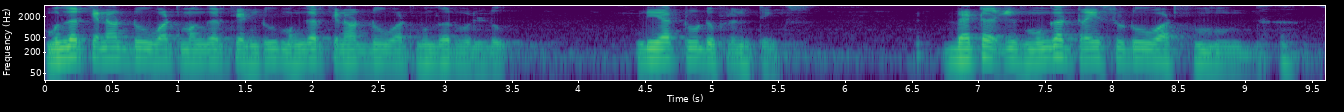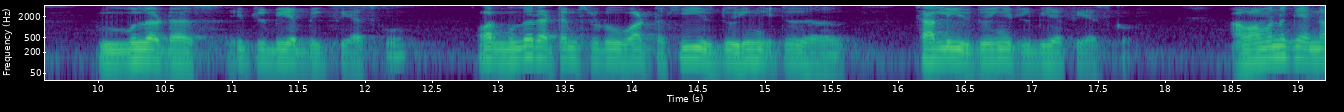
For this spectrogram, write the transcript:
Muller cannot do what Munger can do. Munger cannot do what Muller will do. They are two different things. Better if Munger tries to do what Muller does, it will be a big fiasco. Or Muller attempts to do what he is doing, it is a, Charlie is doing, it will be a fiasco. அவனுக்கு என்ன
